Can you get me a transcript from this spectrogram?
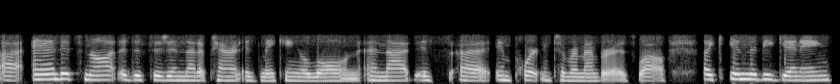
Uh, and it's not a decision that a parent is making alone, and that is uh, important to remember as well. Like in the beginning,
